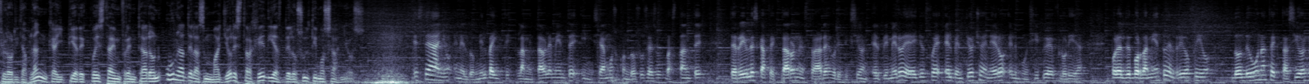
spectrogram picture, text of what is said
Florida Blanca y Piedecuesta enfrentaron una de las mayores tragedias de los últimos años. Este año, en el 2020, lamentablemente iniciamos con dos sucesos bastante terribles que afectaron nuestra área de jurisdicción. El primero de ellos fue el 28 de enero en el municipio de Florida por el desbordamiento del río Frío, donde hubo una afectación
